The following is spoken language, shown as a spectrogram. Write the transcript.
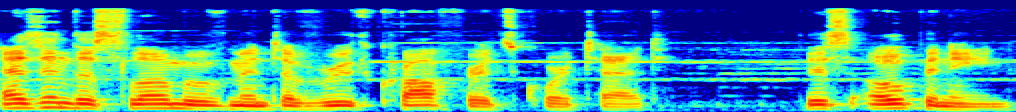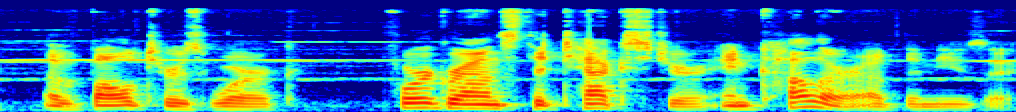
As in the slow movement of Ruth Crawford's quartet, this opening of Balter's work foregrounds the texture and color of the music,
